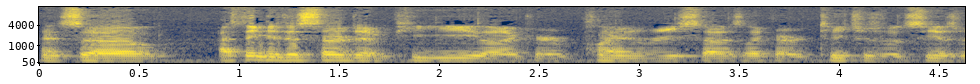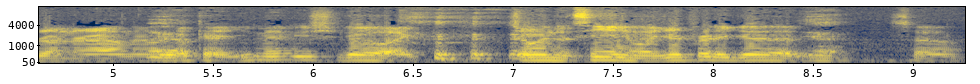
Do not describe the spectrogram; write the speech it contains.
and so I think it just started in PE, like or playing recess. Like our teachers would see us running around. And they're yeah. like, "Okay, you maybe you should go like join the team. Like you're pretty good." Yeah. So.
